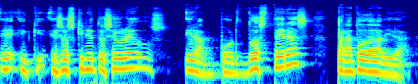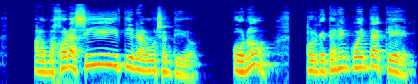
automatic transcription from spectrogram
eh, eh, esos 500 euros eran por dos teras para toda la vida. A lo mejor así tiene algún sentido, o no, porque ten en cuenta que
